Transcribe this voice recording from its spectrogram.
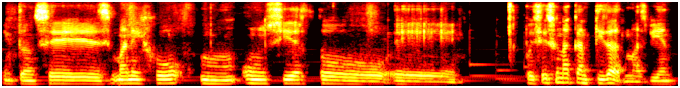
Entonces manejo un, un cierto, eh, pues es una cantidad más bien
